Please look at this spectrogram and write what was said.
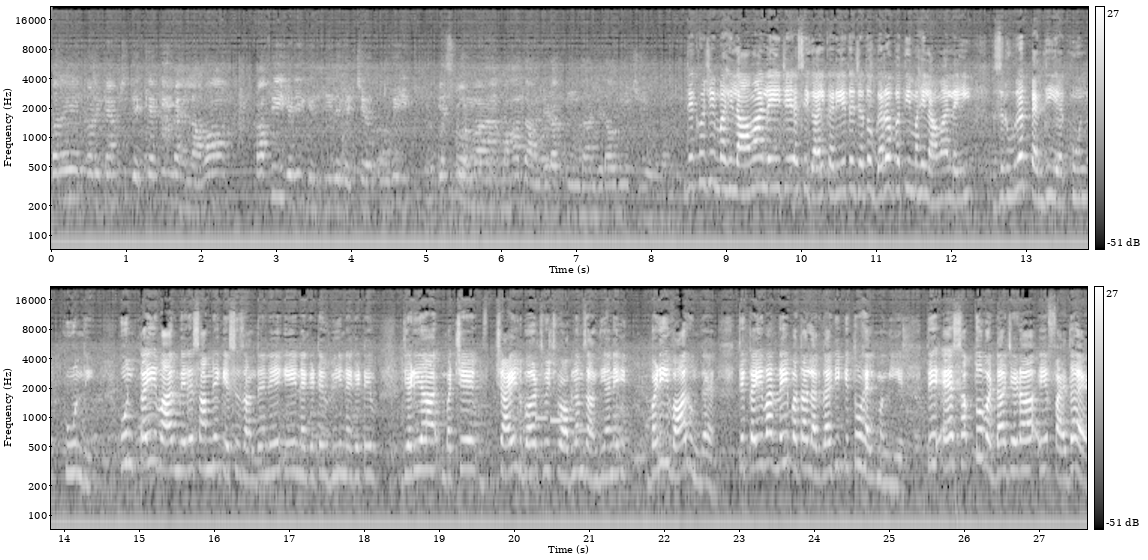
ਪਰ ਇਹ ਤੁਹਾਡੇ ਕੈਂਪ 'ਚ ਦੇਖਿਆ ਕਿ ਮਹਿਲਾਵਾਂ ਕਾਫੀ ਜਿਹੜੀ ਗਿਣਤੀ ਦੇ ਵਿੱਚ ਉਹ ਵੀ ਇਸ ਕੋਲ ਮਹਾਦਾਨ ਜਿਹੜਾ, ਖੂਨਦਾਨ ਜਿਹੜਾ, ਉਹਦੇ ਵਿੱਚ ਯੋਗਦਾਨ ਦਿੰਦੇ ਦੇਖੋ ਜੀ, ਮਹਿਲਾਵਾਂ ਲਈ ਜੇ ਅਸੀਂ ਗੱਲ ਕਰੀਏ ਤੇ ਜਦੋਂ ਗਰਭਵਤੀ ਮਹਿਲਾਵਾਂ ਲਈ ਜ਼ਰੂਰਤ ਪੈਂਦੀ ਹੈ ਖੂਨ ਖੂਨ ਦੀ, ਹੁਣ ਕਈ ਵਾਰ ਮੇਰੇ ਸਾਹਮਣੇ ਕੇਸਿਸ ਆਉਂਦੇ ਨੇ, A ਨੈਗੇਟਿਵ ਵੀ ਨੈਗੇਟਿਵ ਜਿਹੜੀਆਂ ਬੱਚੇ ਚਾਈਲਡ ਬਰਥ ਵਿੱਚ ਪ੍ਰੋਬਲਮਸ ਆਉਂਦੀਆਂ ਨੇ, ਇੱਕ ਬੜੀ ਵਾਰ ਹੁੰਦਾ ਹੈ ਤੇ ਕਈ ਵਾਰ ਨਹੀਂ ਪਤਾ ਲੱਗਦਾ ਕਿ ਕਿੱਥੋਂ ਹੈਲਪ ਮੰਗੀਏ। ਤੇ ਇਹ ਸਭ ਤੋਂ ਵੱਡਾ ਜਿਹੜਾ ਇਹ ਫਾਇਦਾ ਹੈ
